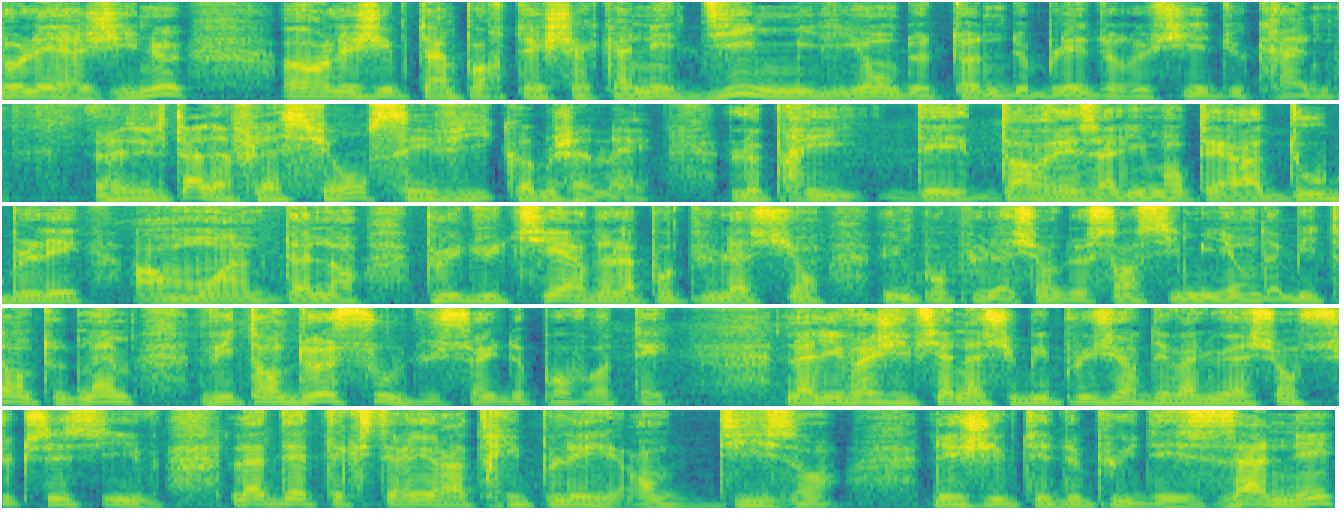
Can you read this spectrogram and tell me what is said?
oléagineux. Or, l'Égypte importait chaque année 10 millions de tonnes de blé de Russie et d'Ukraine. Résultat, l'inflation sévit comme jamais. Le prix des denrées alimentaires a doublé en moins d'un an. Plus du tiers de la population, une population de 106 millions d'habitants tout de même, vit en dessous du seuil de pauvreté. La livre égyptienne a subi plusieurs dévaluations successives. La dette extérieure a triplé en dix ans. L'Égypte est depuis des années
